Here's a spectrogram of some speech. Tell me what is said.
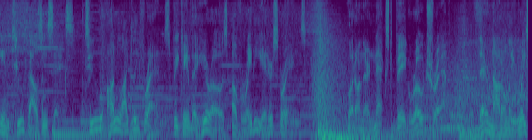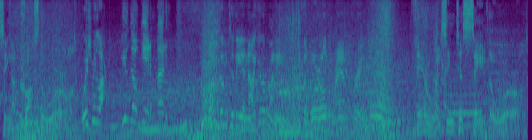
In 2006, two unlikely friends became the heroes of Radiator Springs. But on their next big road trip, they're not only racing across the world, Wish me luck. You go get him, buddy. Welcome to the inaugural running of the World Grand Prix. they're racing to save the world.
